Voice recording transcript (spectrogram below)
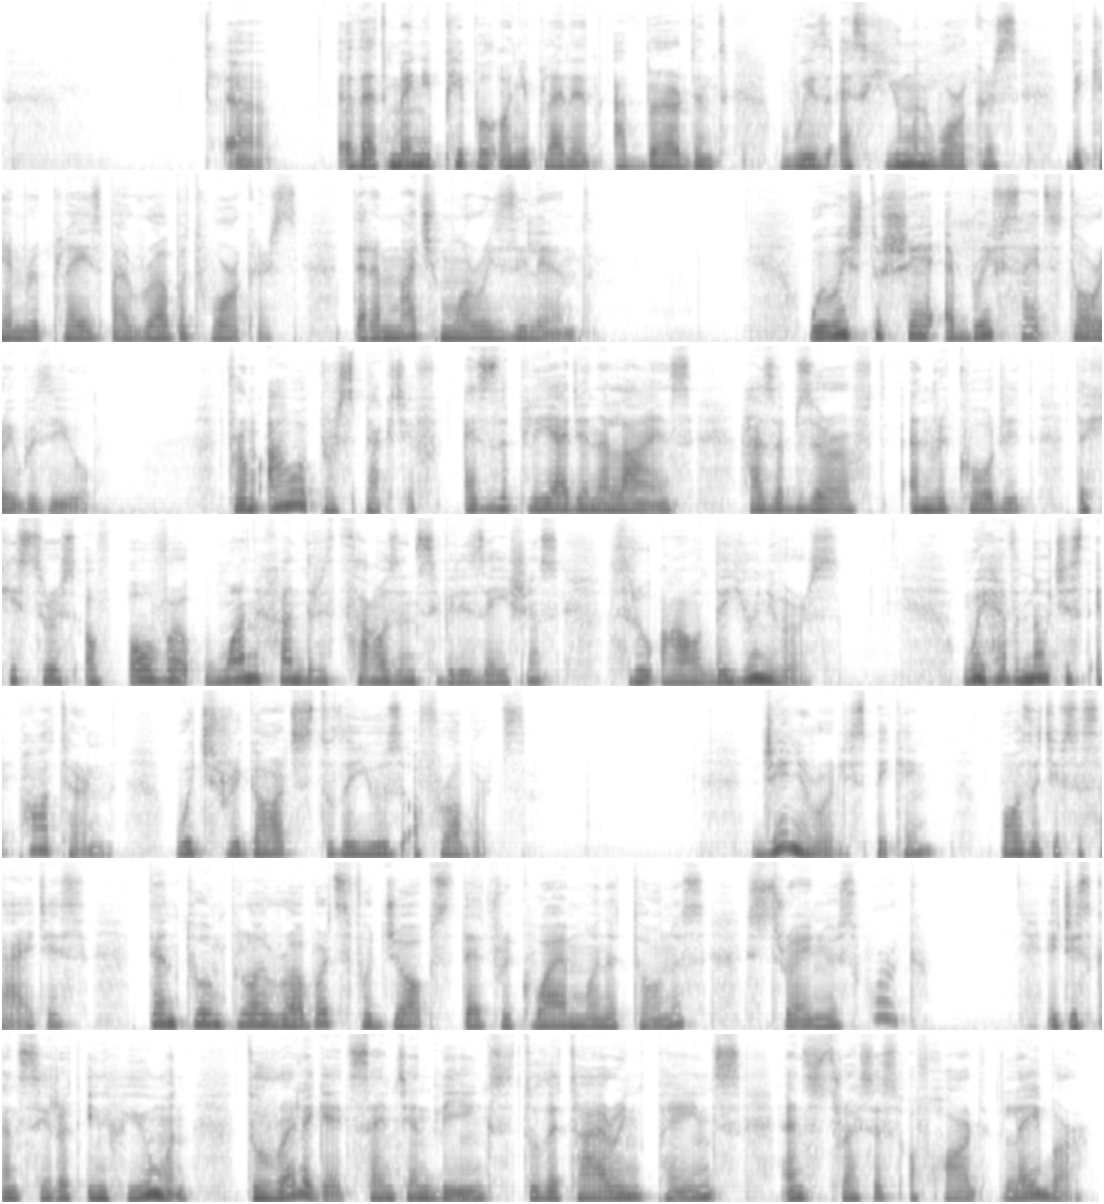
uh, that many people on your planet are burdened with as human workers became replaced by robot workers that are much more resilient. We wish to share a brief side story with you. From our perspective, as the Pleiadian Alliance has observed and recorded the histories of over 100,000 civilizations throughout the universe, we have noticed a pattern which regards to the use of robots. Generally speaking, positive societies tend to employ robots for jobs that require monotonous, strenuous work. It is considered inhuman to relegate sentient beings to the tiring pains and stresses of hard labor.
